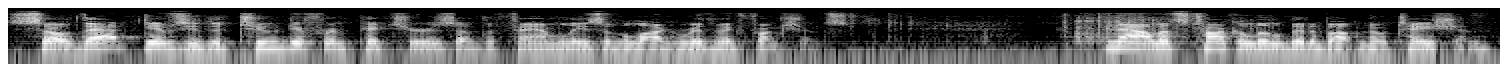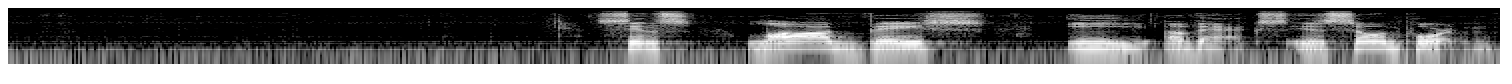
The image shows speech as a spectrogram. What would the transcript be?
So that gives you the two different pictures of the families of the logarithmic functions. Now let's talk a little bit about notation. Since log base e of x is so important,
